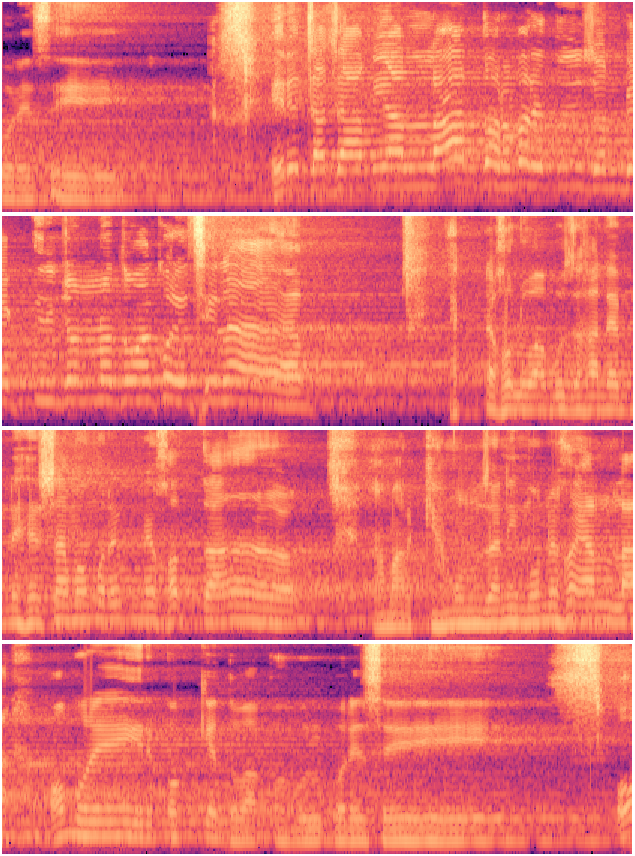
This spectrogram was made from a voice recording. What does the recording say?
করেছে। এরে চাচা, আমি আল্লাহর দরবারে দুইজন ব্যক্তির জন্য দোয়া করেছিলাম। একটা হলো আবু জাহাল এবনে হেসাম অমর এবনে খত্তাব। আমার কেমন জানি মনে হয় আল্লাহ অমরের পক্ষে দোয়া কবুল করেছে। ও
